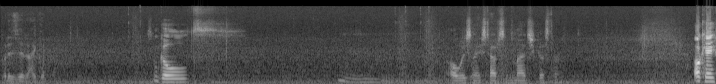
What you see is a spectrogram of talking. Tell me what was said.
What is it I can... Some gold. Hmm. Always nice to have some magical stuff. Okay,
